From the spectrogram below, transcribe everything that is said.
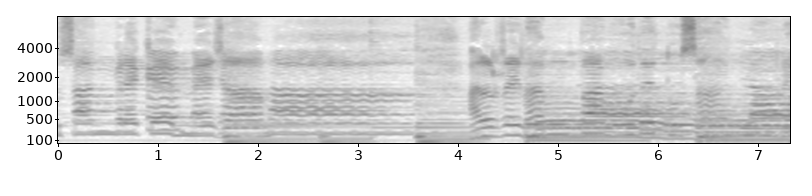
Tu sangre que me llama al relámpago de tu sangre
